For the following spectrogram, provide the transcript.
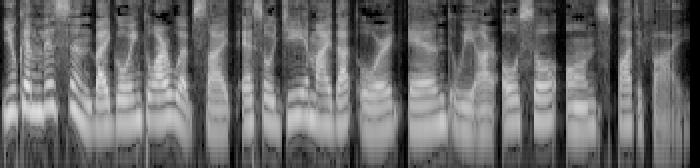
you can listen by going to our website, sogmi.org, and we are also on Spotify.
